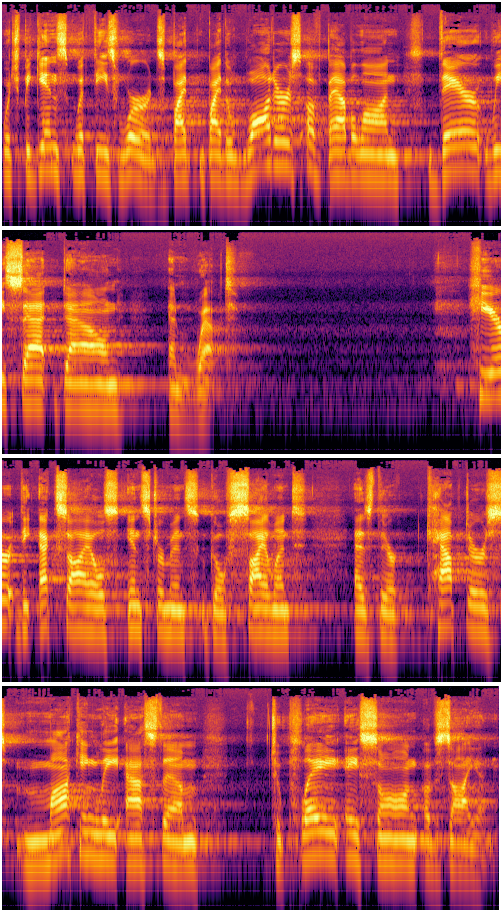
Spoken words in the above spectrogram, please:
which begins with these words by, by the waters of Babylon, there we sat down and wept. Here, the exiles' instruments go silent as their captors mockingly ask them to play a song of Zion,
